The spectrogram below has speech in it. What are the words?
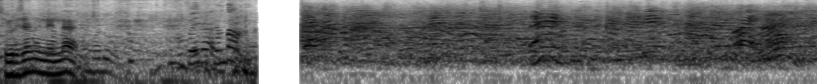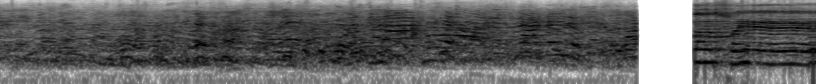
సూర్యచంద్ర నిన్న श्रये।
